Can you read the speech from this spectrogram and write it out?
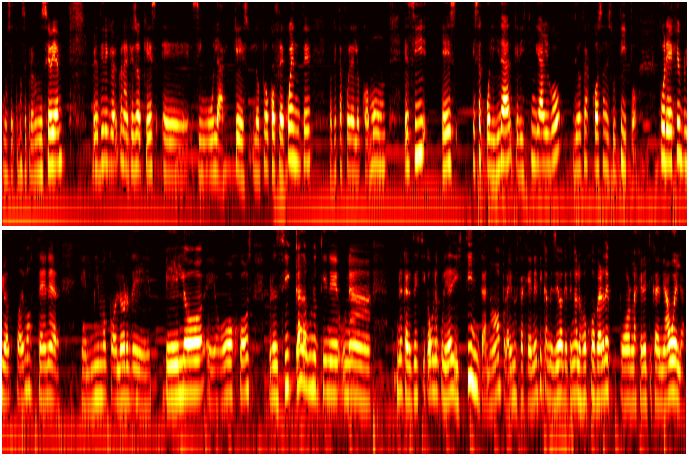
no sé cómo se pronuncia bien, pero tiene que ver con aquello que es eh, singular, que es lo poco frecuente, lo que está fuera de lo común. En sí es esa cualidad que distingue algo de otras cosas de su tipo. Por ejemplo, podemos tener el mismo color de pelo, eh, ojos, pero en sí cada uno tiene una una característica, una cualidad distinta, ¿no? Por ahí nuestra genética me lleva a que tenga los ojos verdes por la genética de mi abuela.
